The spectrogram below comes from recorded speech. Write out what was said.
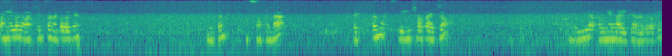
ഭംഗിയുള്ള കളക്ഷൻസ് ആണ് കേട്ടോ അതൊക്കെ. മിസ്സാക്കണ്ട പെട്ടെന്ന് സ്ക്രീൻഷോട്ട് അയച്ചോ. നല്ല ഭംഗിയുള്ള ഐറ്റാണ് കേട്ടോ അതൊക്കെ.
